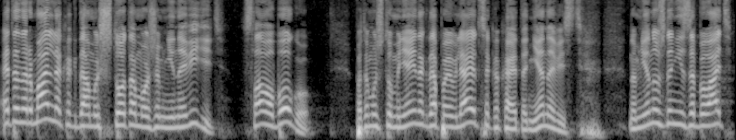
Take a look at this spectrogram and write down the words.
Это нормально, когда мы что-то можем ненавидеть. Слава Богу. Потому что у меня иногда появляется какая-то ненависть. Но мне нужно не забывать,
